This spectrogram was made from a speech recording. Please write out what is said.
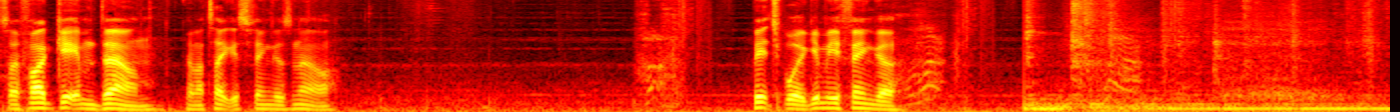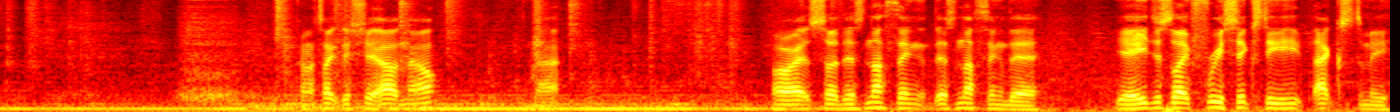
So if I get him down, can I take his fingers now? Bitch boy, give me a finger. Can I take this shit out now? Nah. Alright, so there's nothing there's nothing there. Yeah, he just like 360 axed me.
